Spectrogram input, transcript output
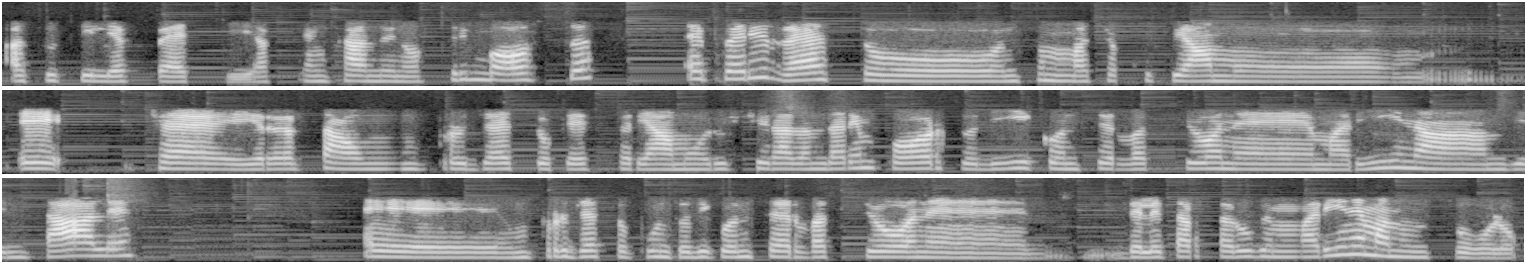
a tutti gli effetti affiancando i nostri boss. E per il resto insomma ci occupiamo e c'è in realtà un progetto che speriamo riuscirà ad andare in porto di conservazione marina, ambientale, e un progetto appunto di conservazione delle tartarughe marine, ma non solo.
